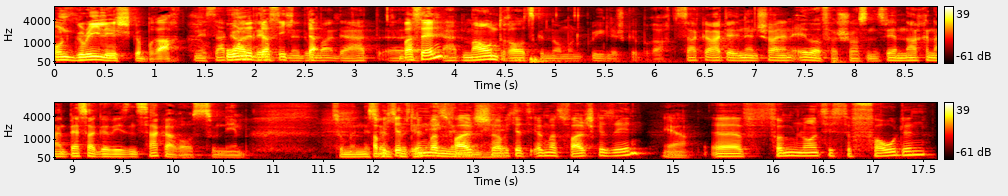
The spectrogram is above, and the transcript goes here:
und Grealish gebracht. Nee, Saka ohne den, dass ich ne, da, der hat, äh, was denn? Er hat Mount rausgenommen und Grealish gebracht. Saka hat ja den entscheidenden Elber verschossen. Es wäre im Nachhinein besser gewesen, Saka rauszunehmen. Zumindest habe ich jetzt irgendwas falsch? Habe ich jetzt irgendwas falsch gesehen? Ja. Äh, 95. Foden.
